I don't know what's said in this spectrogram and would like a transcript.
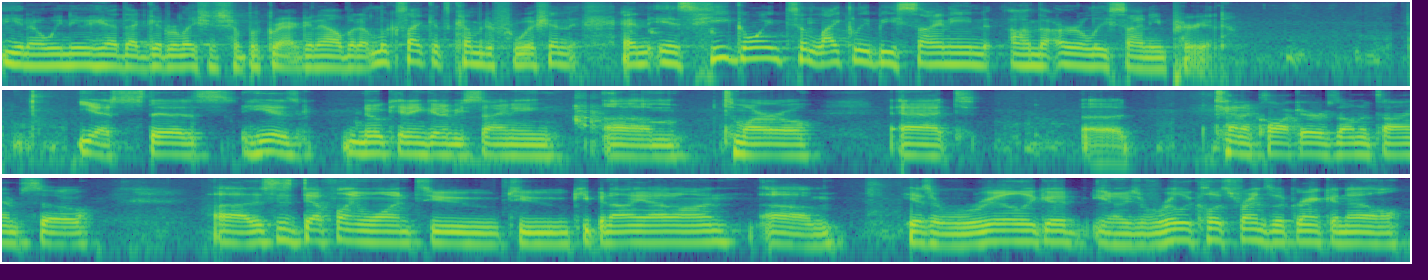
you know, we knew he had that good relationship with Grant Gunnell, but it looks like it's coming to fruition. And is he going to likely be signing on the early signing period? Yes, there's, he is no kidding going to be signing um, tomorrow at uh, 10 o'clock Arizona time. So uh, this is definitely one to to keep an eye out on. Um, he has a really good, you know, he's really close friends with Grant Gunnell,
